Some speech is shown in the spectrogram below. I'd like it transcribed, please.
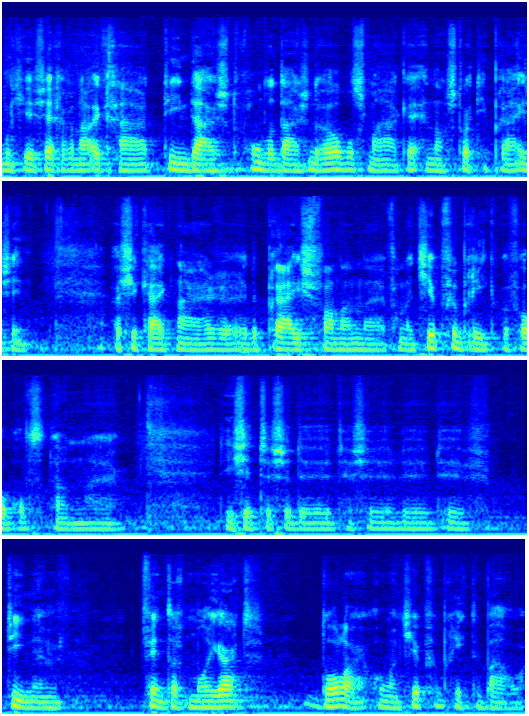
moet je zeggen van nou ik ga 10.000 of 100.000 robots maken en dan stort die prijs in. Als je kijkt naar de prijs van een, van een chipfabriek bijvoorbeeld, dan die zit tussen de, tussen de, de 10 en 20 miljard dollar om een chipfabriek te bouwen.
